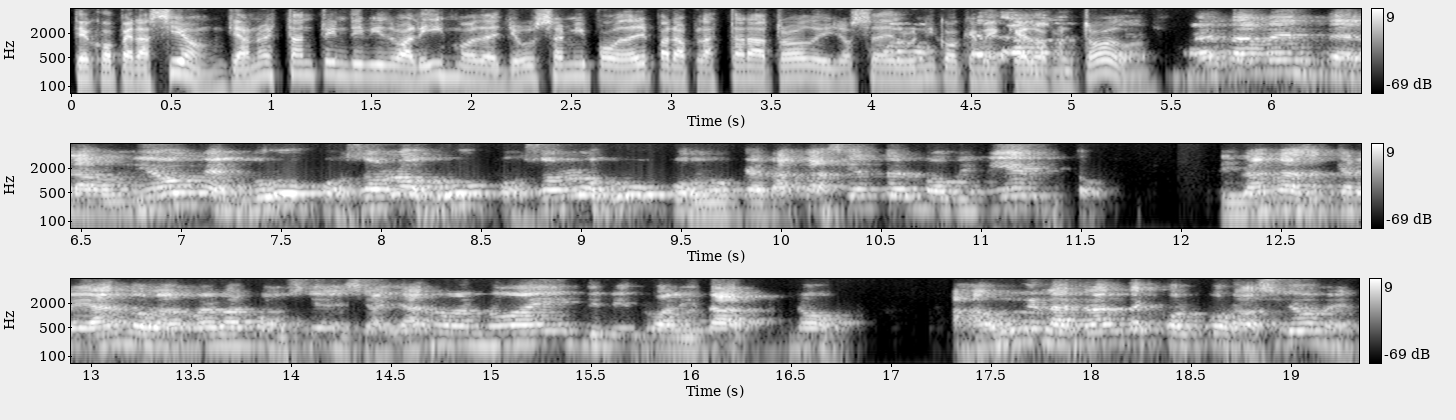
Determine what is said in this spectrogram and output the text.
de cooperación. Ya no es tanto individualismo de yo usar mi poder para aplastar a todo y yo soy el único que me quedo con todo. Completamente, la unión, el grupo, son los grupos, son los grupos los que van haciendo el movimiento y van a- creando la nueva conciencia. Ya no, no hay individualidad, no. Aún en las grandes corporaciones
